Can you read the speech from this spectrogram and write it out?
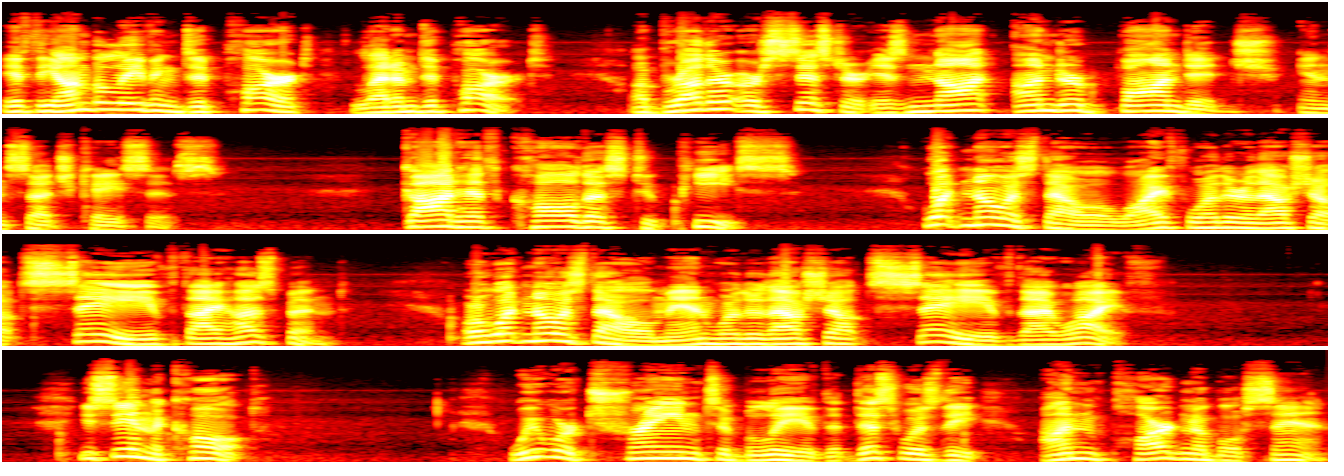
if the unbelieving depart, let him depart. A brother or sister is not under bondage in such cases. God hath called us to peace. What knowest thou, O wife, whether thou shalt save thy husband? Or what knowest thou, O man, whether thou shalt save thy wife? You see, in the cult, we were trained to believe that this was the unpardonable sin.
